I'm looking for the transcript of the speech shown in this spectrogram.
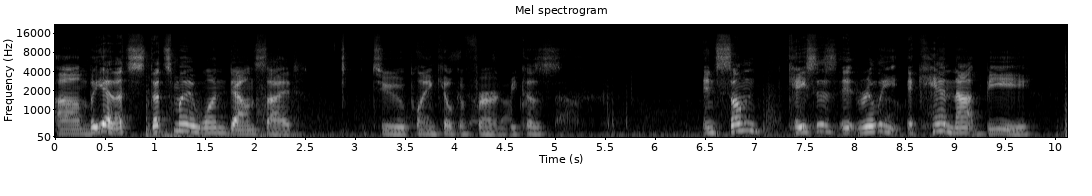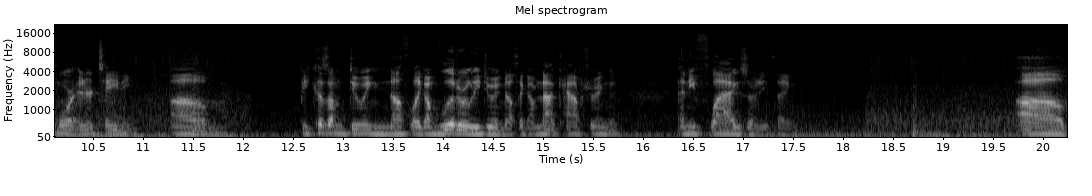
Um, but yeah, that's that's my one downside to playing Kill Confirmed because in some cases it really it cannot be more entertaining um, because I'm doing nothing. Like I'm literally doing nothing. I'm not capturing any flags or anything. Um.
